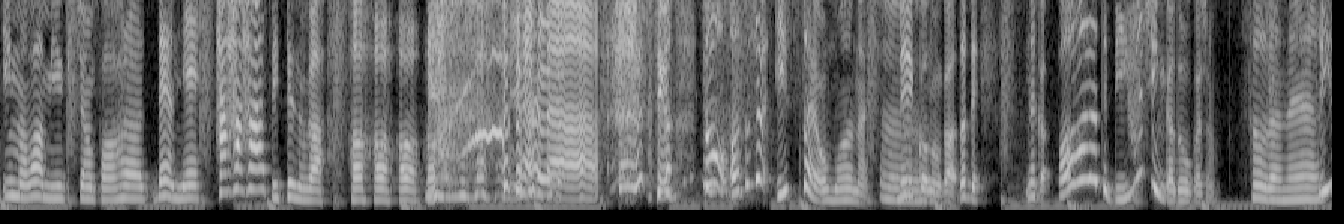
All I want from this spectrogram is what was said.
今はみゆきちゃんパワハラだよね。はははって言ってるのがははははやだ。違う。そう私は一切思わない。うん。玲子のが。だってなんかパワハラって理不尽かどうかじゃん。そうだね。理不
